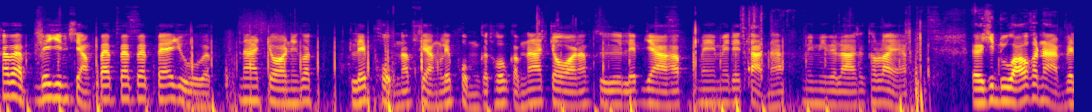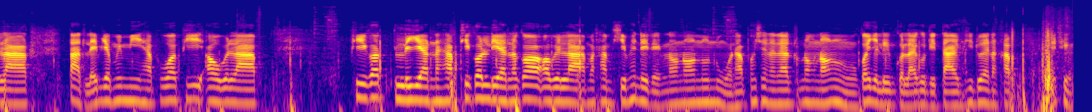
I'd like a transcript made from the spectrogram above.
ถ้าแบบได้ยินเสียงแป๊ะแป๊ะแป๊ะแป๊ะอยู่แบบหน้าจอนี่ก็ เล็บผมนะครับเสียงเล็บผมกระทบกับหน้าจอนะครับ คือเล็บยาวครับ ไม่ไม่ได้ตัดนะครับไม่มีเวลาสักเท่าไหร่ครับเออคิดดูเอาขนาดเวลาตัดเล็บยังไม่มีครับ เพราะว่าพี่เอาเวลาพี่ก็เรียนนะครับ พี่ก็เรียนแล้วก็เอาเวลามาทำคลิปให้เด็กๆน้องๆหนูๆนะครับเพราะฉะนั้นแล้วน้องๆหนูๆก็อย่าลืมกดไลค์กดติดตามพี่ด้วยนะครับให้ถึง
